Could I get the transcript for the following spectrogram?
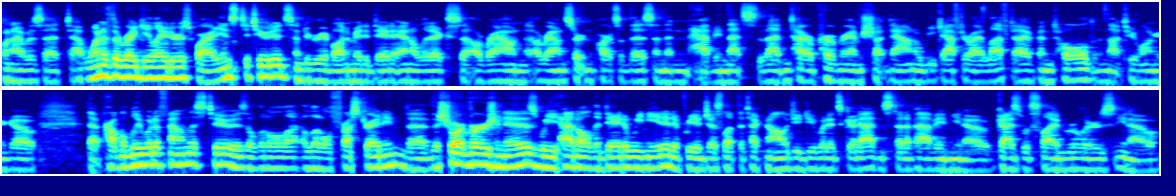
when I was at uh, one of the regulators where I instituted some degree of automated data analytics around around certain parts of this, and then having that that entire program shut down a week after I left. I've been told not too long ago that probably would have found this too is a little a little frustrating. The the short version is we had all the data we needed if we had just let the technology do what it's good at instead of having you know guys with slide rulers you know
